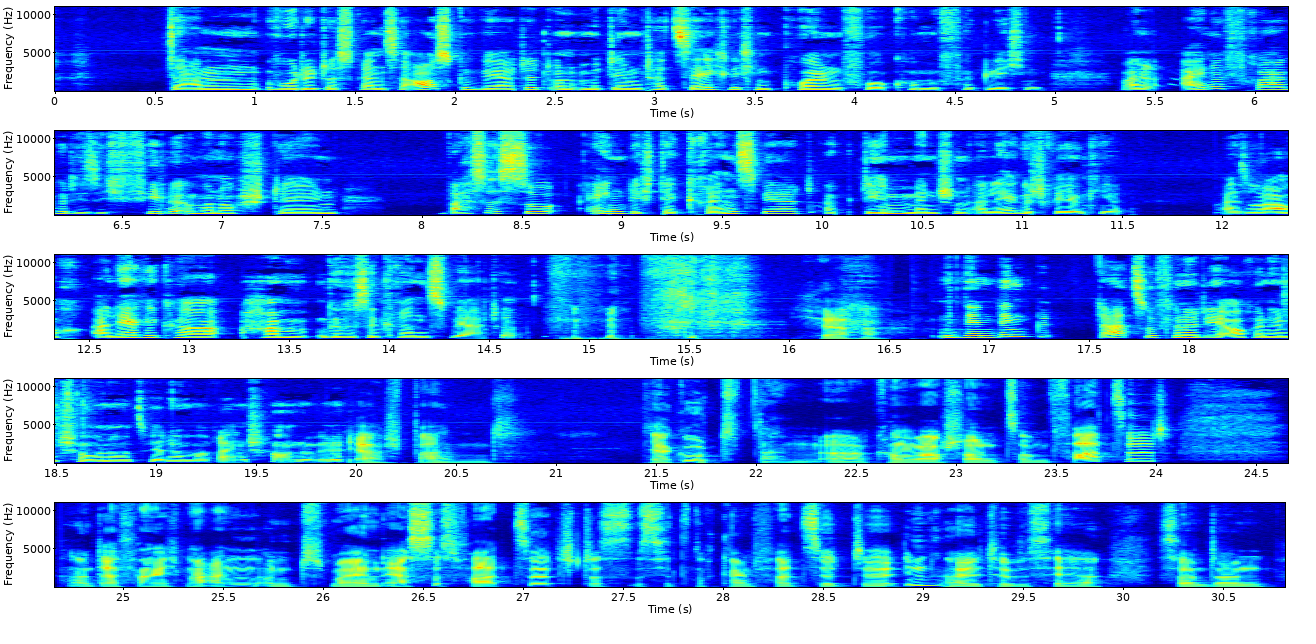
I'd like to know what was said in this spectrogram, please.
Dann wurde das Ganze ausgewertet und mit dem tatsächlichen Pollenvorkommen verglichen. Weil eine Frage, die sich viele immer noch stellen, was ist so eigentlich der Grenzwert, ab dem Menschen allergisch reagieren? Also auch Allergiker haben gewisse Grenzwerte. ja. Den Link dazu findet ihr auch in den Show Notes, wer da mal reinschauen will. Ja, spannend. Ja gut, dann äh, kommen wir auch schon zum Fazit. Und da fange ich mal an. Und mein erstes Fazit, das ist jetzt noch kein Fazit der Inhalte bisher, sondern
